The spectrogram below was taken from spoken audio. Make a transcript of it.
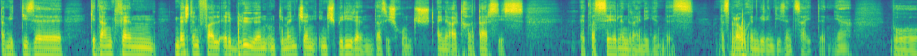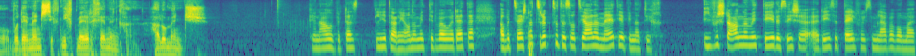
Damit diese Gedanken im besten Fall erblühen und die Menschen inspirieren. Das ist Kunst, eine Art Katharsis. etwas Seelenreinigendes. Das brauchen wir in diesen Zeiten, ja, wo, wo der Mensch sich nicht mehr erkennen kann. Hallo Mensch. Genau, über das Lied wollte ich auch noch mit dir reden. Aber zuerst noch zurück zu den sozialen Medien. Ich bin natürlich einverstanden mit dir. Es ist ein, ein riesen Teil von unserem Leben, wo man,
